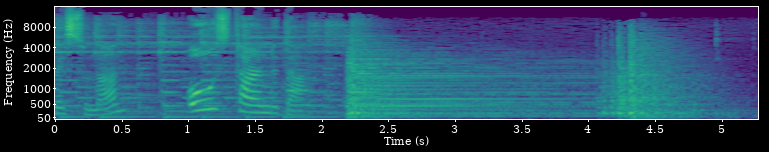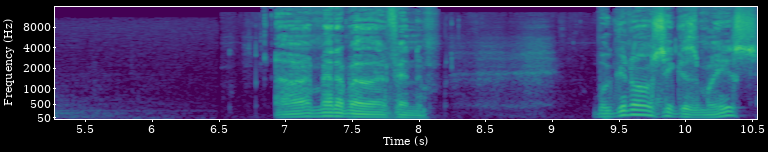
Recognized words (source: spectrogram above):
ve sunan Oğuz Tanrıdağ. Aa, merhabalar efendim. Bugün 18 Mayıs.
